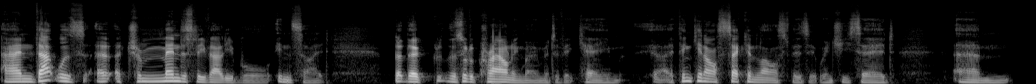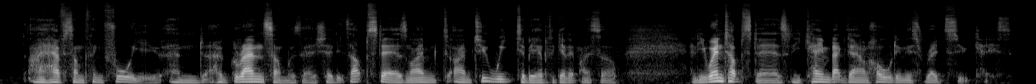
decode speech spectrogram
And that was a, a tremendously valuable insight. But the, the sort of crowning moment of it came, I think, in our second last visit when she said, um, I have something for you. And her grandson was there. She said, It's upstairs, and I'm, I'm too weak to be able to get it myself. And he went upstairs and he came back down holding this red suitcase.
